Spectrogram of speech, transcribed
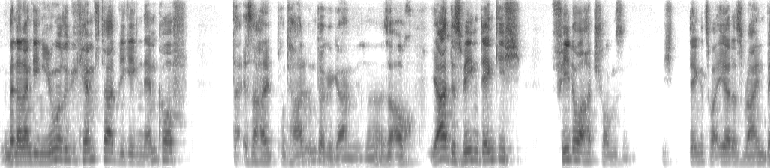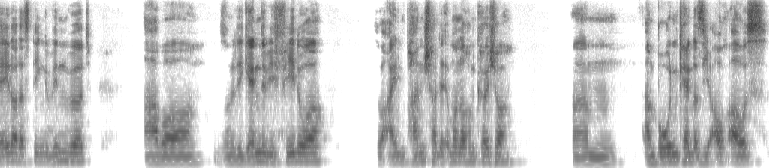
wenn er dann gegen Jüngere gekämpft hat, wie gegen Nemkov, da ist er halt brutal untergegangen. Ne? Also auch, ja, deswegen denke ich, Fedor hat Chancen. Ich denke zwar eher, dass Ryan Bader das Ding gewinnen wird, aber so eine Legende wie Fedor, so einen Punch hat er immer noch im Köcher. Ähm, am Boden kennt er sich auch aus.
